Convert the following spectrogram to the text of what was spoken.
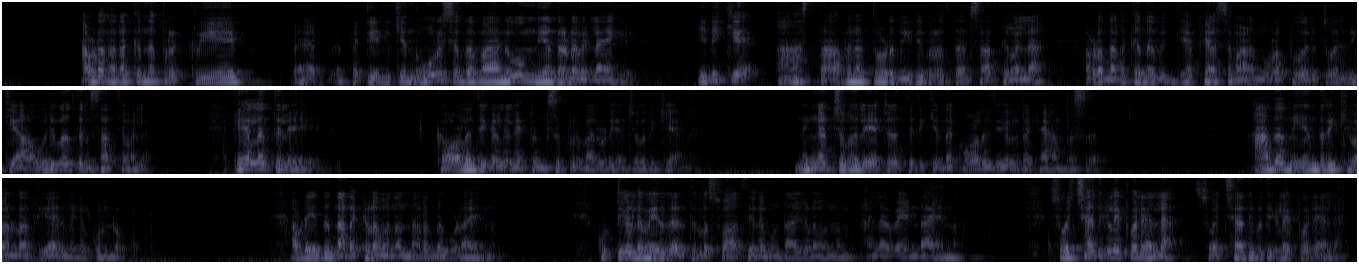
അവിടെ നടക്കുന്ന പ്രക്രിയയെ പറ്റി എനിക്ക് നൂറ് ശതമാനവും നിയന്ത്രണമില്ല എങ്കിൽ എനിക്ക് ആ സ്ഥാപനത്തോട് നീതി പുലർത്താൻ സാധ്യമല്ല. അവിടെ നടക്കുന്ന വിദ്യാഭ്യാസമാണെന്ന് ഉറപ്പുവരുത്തുവാൻ എനിക്ക് ആ ഒരു വിധത്തിലും സാധ്യമല്ല. കേരളത്തിലെ കോളേജുകളിലെ പ്രിൻസിപ്പൽമാരോട് ഞാൻ ചോദിക്കുകയാണ്. നിങ്ങൾ ചുമതല ഏറ്റെടുത്തിരിക്കുന്ന കോളേജുകളുടെ ക്യാമ്പസ് അത് നിയന്ത്രിക്കുവാനുള്ള അധികാരം നിങ്ങൾക്കുണ്ടോ? അവിടെ എന്ത് നടക്കണമെന്നും നടന്നുകൂടാ എന്നും കുട്ടികളുടെ ഏത് തരത്തിലുള്ള സ്വാധീനം ഉണ്ടാകണമെന്നും അല്ല വേണ്ട എന്നും സ്വച്ഛാധികളെ പോലെയല്ല സ്വച്ഛാധിപതികളെ പോലെയല്ല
